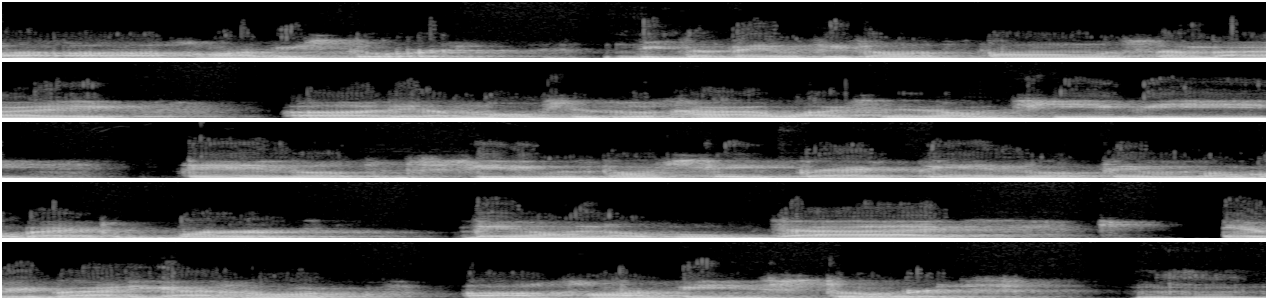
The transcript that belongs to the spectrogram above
uh, a Harvey story mm-hmm. because they was either on the phone with somebody. Uh, their emotions was high watching it on TV they didn't know if the city was going to shake back. They didn't know if they were going to go back to work. They don't know who died. Everybody got Har- uh, Harvey stories. Mm-hmm.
